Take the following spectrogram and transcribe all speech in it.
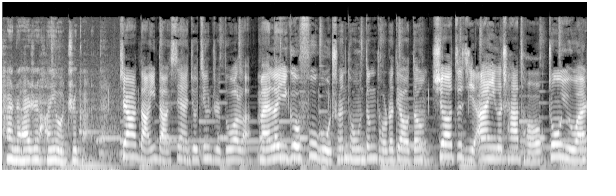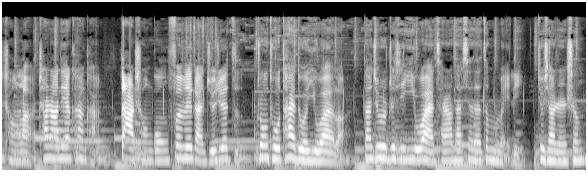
看着还是很有质感的。这样挡一挡线就精致多了。买了一个复古纯铜灯头的吊灯，需要自己安一个插头。终于完成了，插上电看看，大成功，氛围感绝绝子。中途太多意外了。但就是这些意外，才让它现在这么美丽，就像人生，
